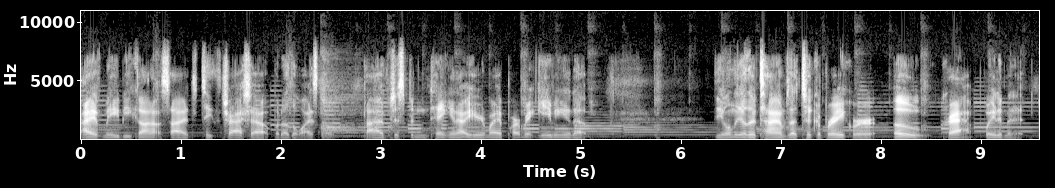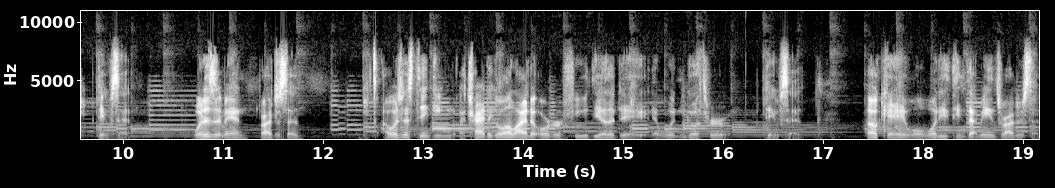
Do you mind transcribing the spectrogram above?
I have maybe gone outside to take the trash out, but otherwise, no. I've just been hanging out here in my apartment, gaming it up. The only other times I took a break were, oh crap, wait a minute, Dave said. What is it, man? Roger said. I was just thinking. I tried to go online to order food the other day and it wouldn't go through. Dave said. Okay, well, what do you think that means? Roger said.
